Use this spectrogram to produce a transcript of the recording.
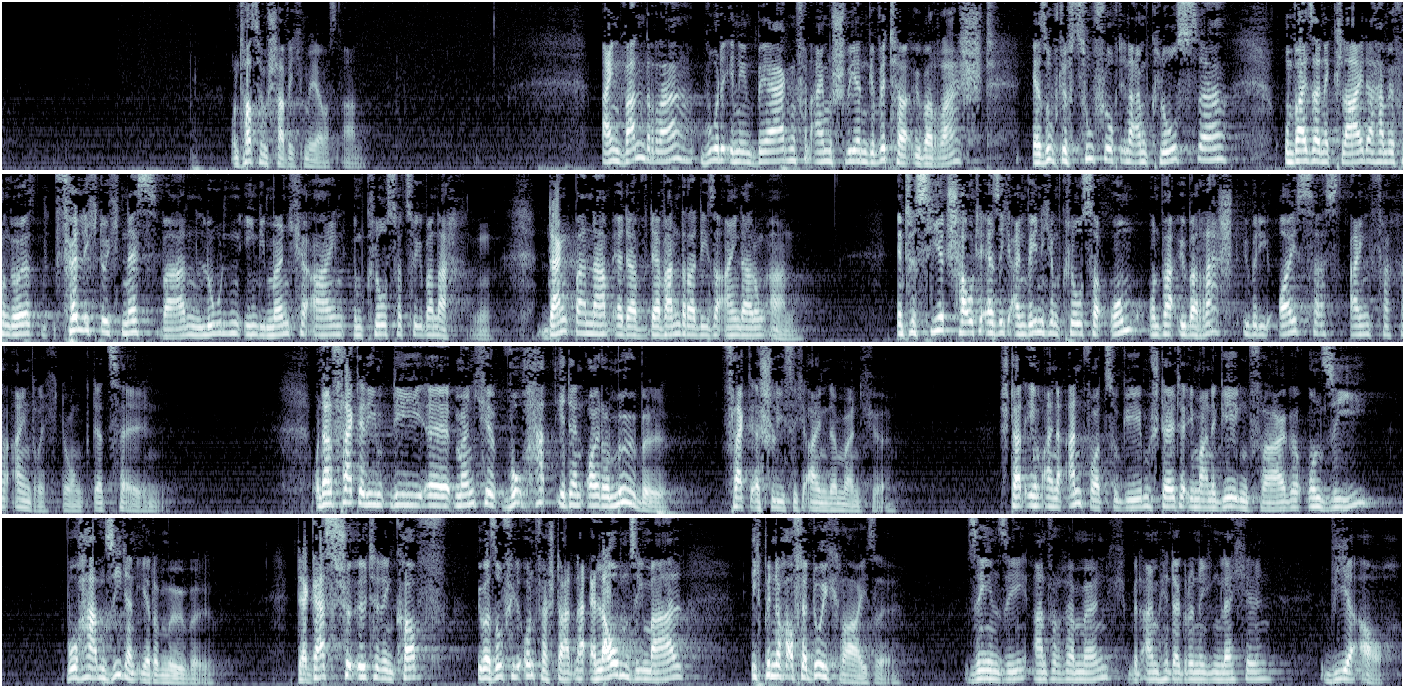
Und trotzdem schaffe ich mir was an. Ein Wanderer wurde in den Bergen von einem schweren Gewitter überrascht. Er suchte Zuflucht in einem Kloster und weil seine Kleider, haben wir von gehört, völlig durchnässt waren, luden ihn die Mönche ein, im Kloster zu übernachten. Dankbar nahm er der, der Wanderer diese Einladung an. Interessiert schaute er sich ein wenig im Kloster um und war überrascht über die äußerst einfache Einrichtung der Zellen. Und dann fragt er die, die äh, Mönche, wo habt ihr denn eure Möbel? fragt er schließlich einen der Mönche. Statt ihm eine Antwort zu geben, stellt er ihm eine Gegenfrage. Und Sie? Wo haben Sie denn Ihre Möbel? Der Gast schüttelte den Kopf über so viel Unverstand. erlauben Sie mal, ich bin doch auf der Durchreise. Sehen Sie, antwortet der Mönch mit einem hintergründigen Lächeln, wir auch.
